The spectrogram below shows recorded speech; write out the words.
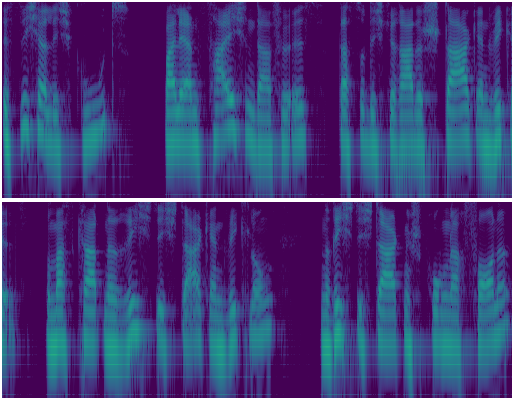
ist sicherlich gut, weil er ein Zeichen dafür ist, dass du dich gerade stark entwickelst. Du machst gerade eine richtig starke Entwicklung, einen richtig starken Sprung nach vorne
